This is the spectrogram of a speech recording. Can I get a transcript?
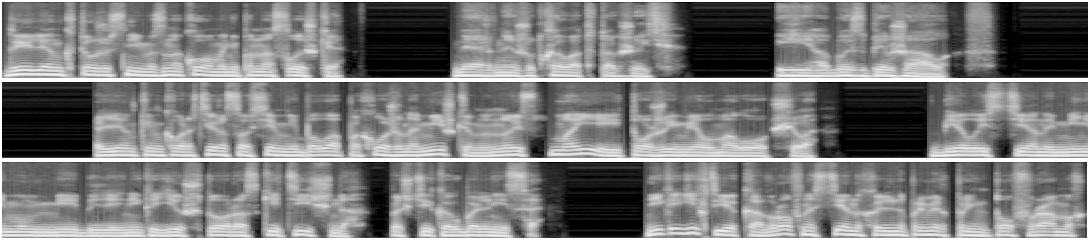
Да и Ленка тоже с ними знакома, не понаслышке. Наверное, жутковато так жить. Я бы сбежал. Ленкин квартира совсем не была похожа на Мишкину, но и с моей тоже имела мало общего. Белые стены, минимум мебели, никаких штор, аскетично, почти как больница. Никаких тебе ковров на стенах или, например, принтов в рамах.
